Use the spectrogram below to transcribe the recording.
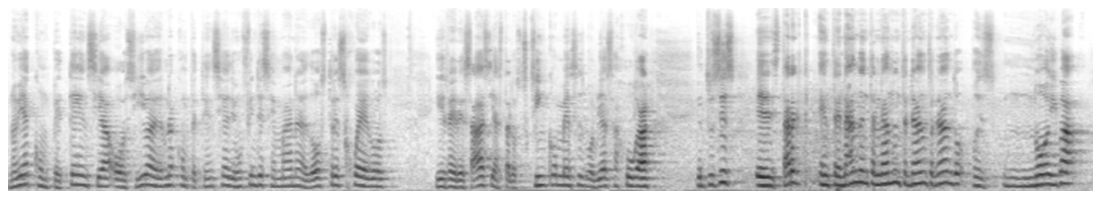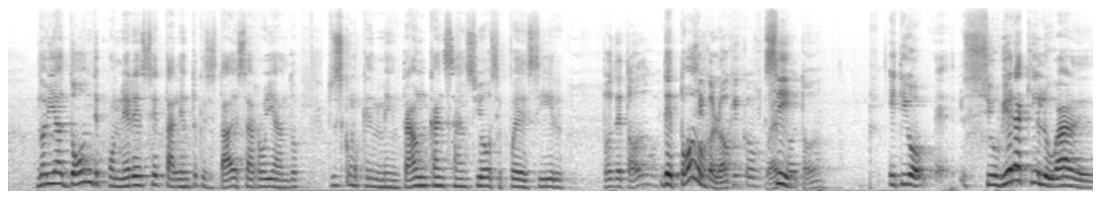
no había competencia o si iba a haber una competencia de un fin de semana, de dos, tres juegos y regresabas y hasta los 5 meses volvías a jugar. Entonces, el estar entrenando, entrenando, entrenando, entrenando, pues no iba, no había dónde poner ese talento que se estaba desarrollando. Entonces, como que me entraba un cansancio, se puede decir, Pues de todo, de todo. Psicológico, cuerpo, Sí. todo. Y digo, eh, si hubiera aquí el lugar de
